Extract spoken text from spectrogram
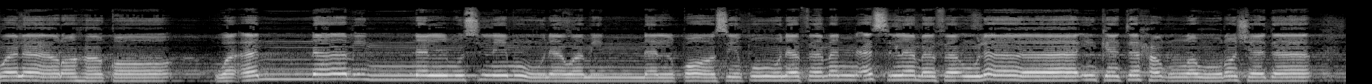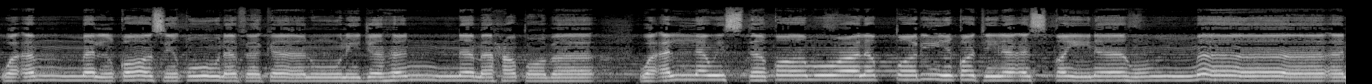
ولا رهقا وانا منا المسلمون ومنا القاسطون فمن اسلم فاولئك تحروا رشدا واما القاسطون فكانوا لجهنم حطبا وان لو استقاموا على الطريقة لاسقيناهم ماء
